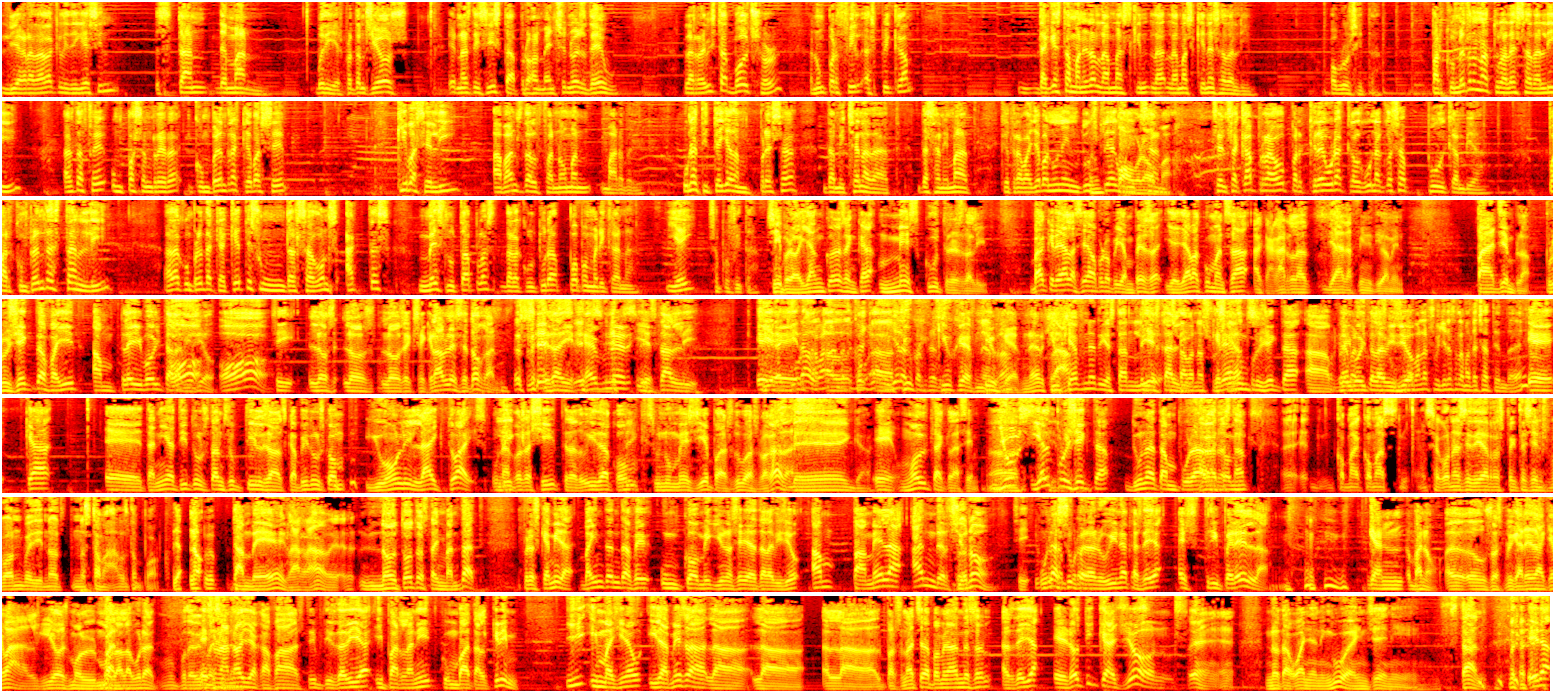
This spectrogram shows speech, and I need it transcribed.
li agradava que li diguessin Stan the Man. Vull dir, és pretensiós, és narcisista, però almenys no és Déu. La revista Vulture, en un perfil, explica d'aquesta manera la, mesquin, la, la mesquinesa de Lee. Obro cita. Per comprendre la naturalesa de Lee, has de fer un pas enrere i comprendre que va ser qui va ser Lee abans del fenomen Marvel. Una titella d'empresa de mitjana edat, desanimat, que treballava en una indústria Un agonitzant, home. sense cap raó per creure que alguna cosa pugui canviar. Per comprendre Stan Lee, ha de comprendre que aquest és un dels segons actes més notables de la cultura pop americana. I ell s'aprofita. Sí, però hi ha coses encara més cutres de Lee. Va crear la seva pròpia empresa i allà va començar a cagar-la ja definitivament. Per exemple, projecte fallit amb Playboy Televisió. Oh, oh! Sí, los, los, los execrables se tocan. Sí, és a dir, sí, sí, Hefner sí. i Stan Lee. Qui era, qui era? estaven El, el, el, joieres Hugh, per fer. Hugh Hefner, Hugh no? Hefner, Hugh. Hefner i Stan Lee I Stan Lee. estaven associats. Creen un projecte a Playboy Televisió Compraven les ulleres a la mateixa tenda, eh? eh, que eh, tenia títols tan subtils als capítols com You Only Like Twice, una Lick. cosa així traduïda com Tu només llepes dues vegades. Vinga. Eh, molta classe. Ah, I, un, I el projecte d'una temporada veure, de està, còmics... eh, com, a, com a segones idees respecte a James Bond, vull dir, no, no està mal, tampoc. No, també, clar, clar, no tot està inventat. Però és que, mira, va intentar fer un còmic i una sèrie de televisió amb Pamela Anderson. Sí o no? Sí, una superheroïna que es deia Stripperella. que, en, bueno, eh, us explicaré de què va, el guió és molt, molt Bueno, elaborat. ho és una imaginar. noia que fa striptease de dia i per la nit combat el crim. I imagineu, i a més la, la, la, la, el personatge de Pamela Anderson es deia Erotica Jones. Eh, no te guanya ningú, eh, ingeni. Stan. Era...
